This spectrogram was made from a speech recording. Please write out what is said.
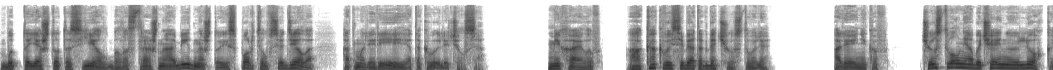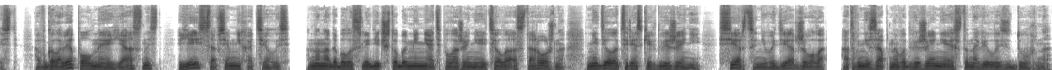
будто я что-то съел. Было страшно обидно, что испортил все дело. От малярии я так вылечился. Михайлов. А как вы себя тогда чувствовали? Олейников. Чувствовал необычайную легкость, в голове полная ясность, есть совсем не хотелось. Но надо было следить, чтобы менять положение тела осторожно, не делать резких движений. Сердце не выдерживало, от внезапного движения становилось дурно.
